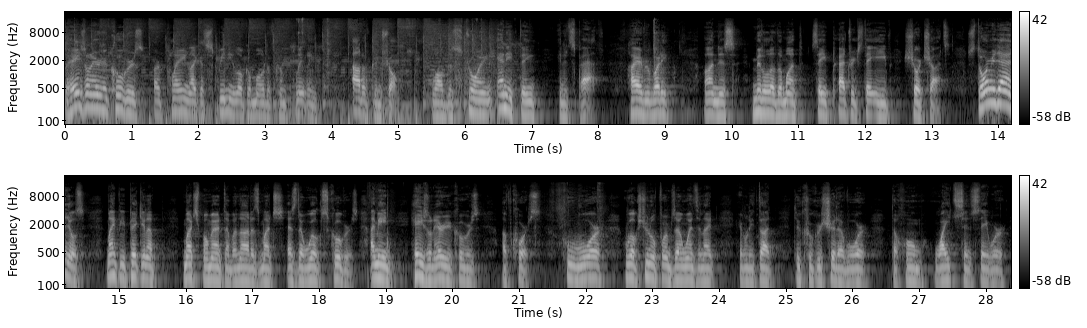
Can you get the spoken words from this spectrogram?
The Hazel area Cougars are playing like a speeding locomotive completely out of control while destroying anything in its path. Hi, everybody, on this middle of the month, St. Patrick's Day Eve short shots. Stormy Daniels might be picking up much momentum, but not as much as the Wilkes Cougars. I mean, Hazel area Cougars, of course, who wore Wilkes uniforms on Wednesday night. Everybody thought the Cougars should have wore the home white since they were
